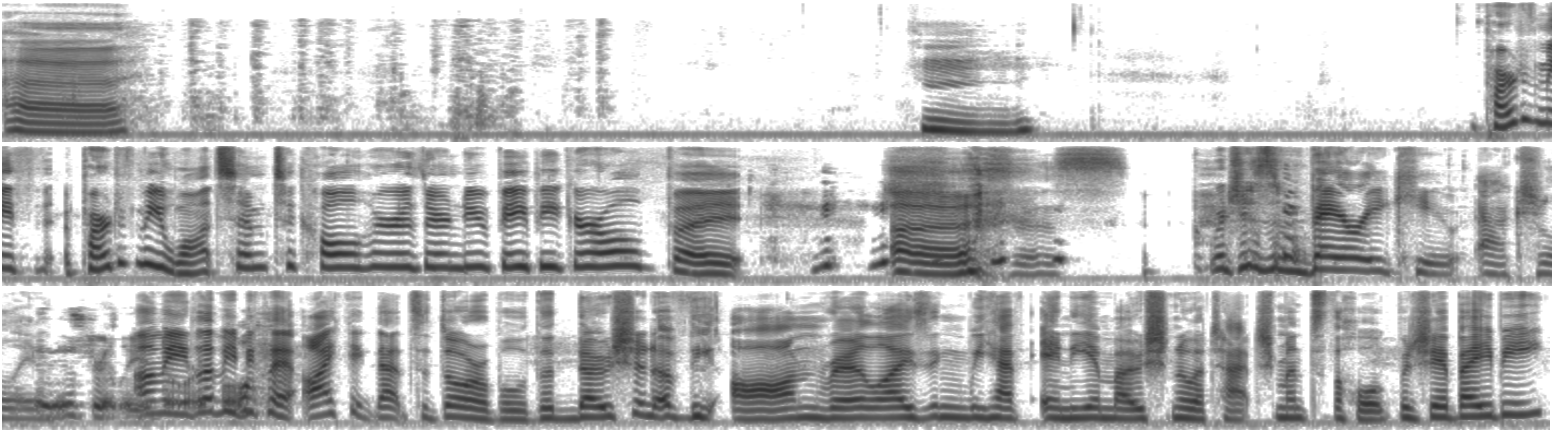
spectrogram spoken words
uh hmm part of me th- part of me wants him to call her their new baby girl but uh which is very cute, actually. It's really. I mean, let me be clear. I think that's adorable. The notion of the Arn realizing we have any emotional attachment to the Hork-Bajir baby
